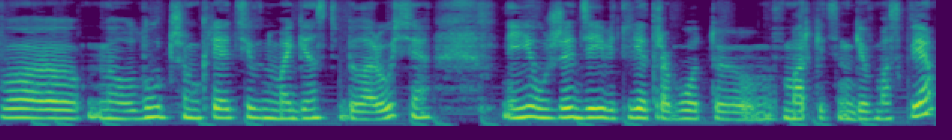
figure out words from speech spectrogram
в ну, лучшем креативном агентстве Беларуси, и уже 9 лет работаю в маркетинге в Москве.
